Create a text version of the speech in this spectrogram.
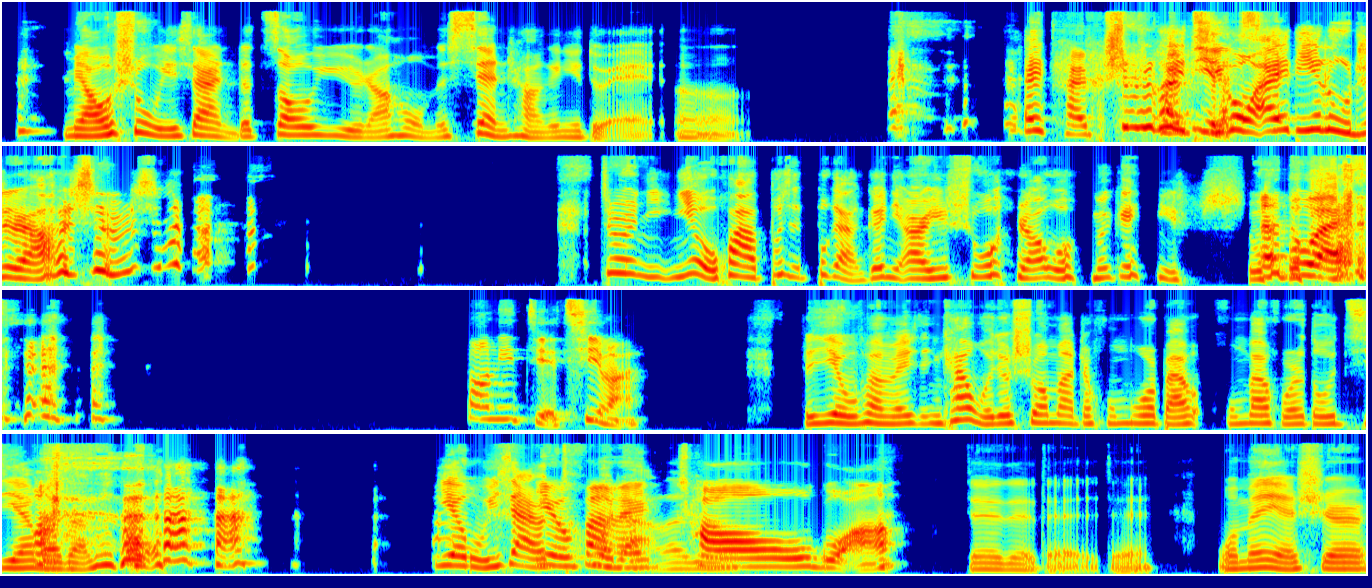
描述一下你的遭遇，然后我们现场给你怼，嗯。哎，是不是可以提供 ID 录制啊？是不是？就是你，你有话不不敢跟你二姨说，然后我们给你说。啊，对，帮你解气嘛。这业务范围，你看我就说嘛，这红活白红白活都接嘛，咱们 业务一下就业务范围拓展了，超广。对对对对，我们也是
